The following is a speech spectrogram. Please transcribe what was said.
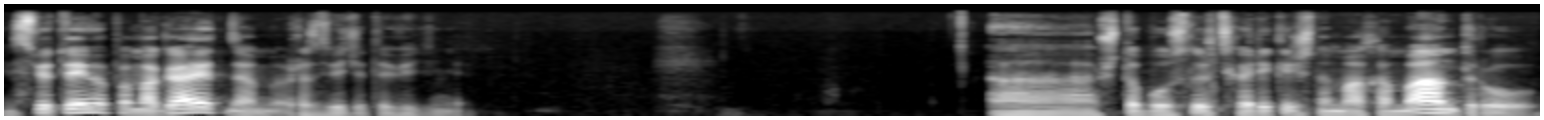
И Святое Имя помогает нам развить это видение. А, чтобы услышать Хари Кришна Махамантру,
